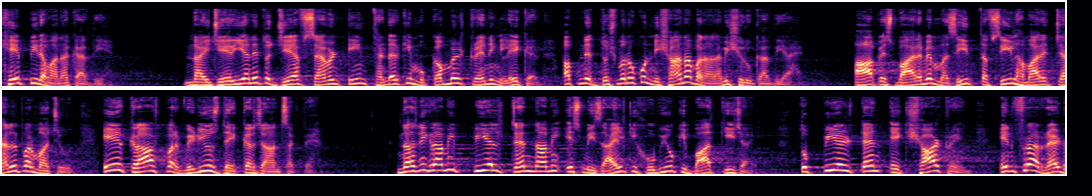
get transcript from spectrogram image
खेप भी रवाना कर दी है। नाइजेरिया ने तो जे एफ़ सेवनटीन थंडर की मुकम्मल ट्रेनिंग लेकर अपने दुश्मनों को निशाना बनाना भी शुरू कर दिया है। आप इस बारे में मजीद तफसील हमारे चैनल पर मौजूद एयरक्राफ्ट पर वीडियोस देखकर जान सकते हैं। नाजनिग्रामी पी एल टेन नामी इस मिसाइल की खूबियों की बात की जाए तो पी एल टेन एक short range infra red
